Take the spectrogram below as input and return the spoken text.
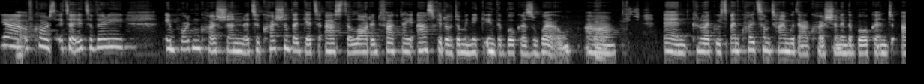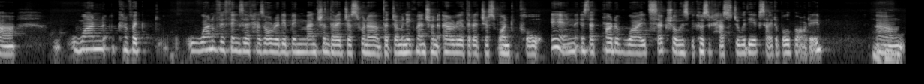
Yeah, yeah, of course. It's a it's a very important question. It's a question that gets asked a lot. In fact, I ask it of Dominique in the book as well, oh. Um, and kind of like we spend quite some time with that question in the book. And uh, one kind of like one of the things that has already been mentioned that I just want to, that Dominique mentioned earlier, that I just want to pull in is that part of why it's sexual is because it has to do with the excitable body. Mm-hmm. Um,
